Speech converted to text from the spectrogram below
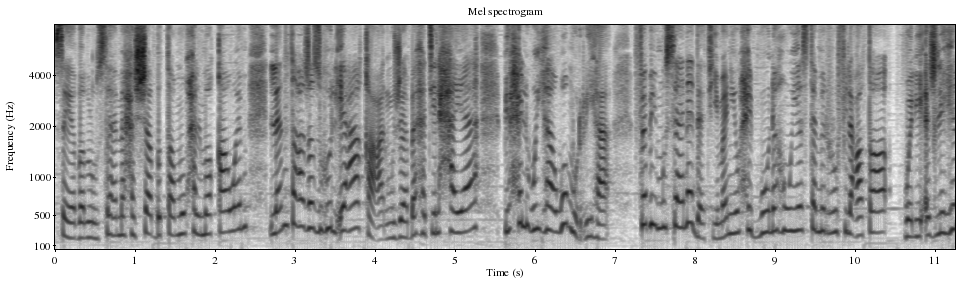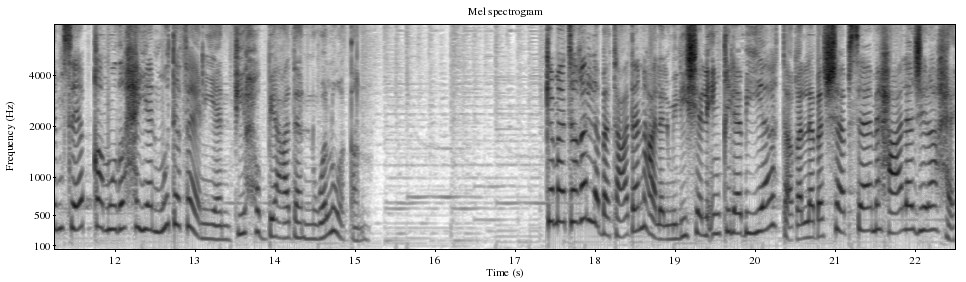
سيظل سامح الشاب الطموح المقاوم لن تعجزه الإعاقة عن مجابهة الحياة بحلوها ومرها فبمساندة من يحبونه يستمر في العطاء ولأجلهم سيبقى مضحيا متفانيا في حب عدن والوطن. كما تغلبت عدن على الميليشيا الإنقلابية تغلب الشاب سامح على جراحه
